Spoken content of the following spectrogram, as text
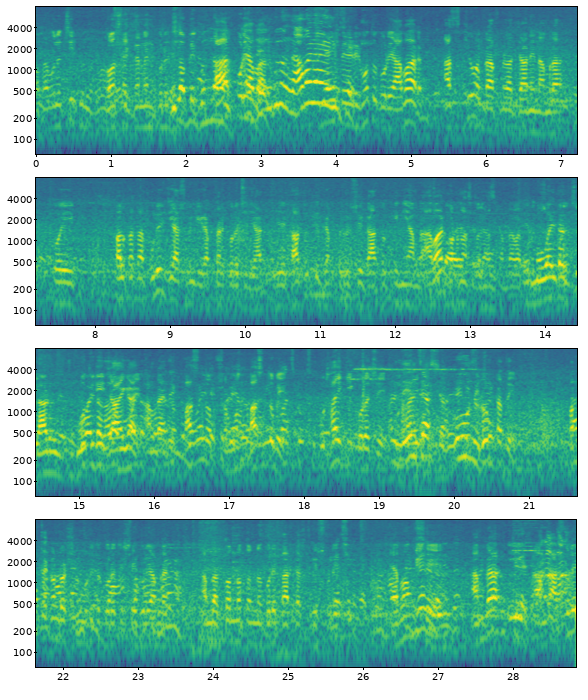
কথা বলেছি ক্রস এক্সামিন করেছি। তারপরে আবার মতো করে আবার আজকেও আমরা আপনারা জানেন আমরা ওই কলকাতা পুলিশ যে আসামিকে গ্রেপ্তার করেছে যে যে ঘাতককে গ্রেপ্তার করেছে সেই ঘাতককে নিয়ে আমরা আবার ঘটনাস্থলে আজকে আমরা আবার প্রতিটি জায়গায় আমরা একদম বাস্তব বাস্তবে কোথায় কি করেছে কোন রুমটাতে হত্যাকাণ্ড সংঘটিত করেছে, সেগুলি আমরা আমরা তন্ন তন্ন করে তার কাছ থেকে শুনেছি। এবং সে, আমরা আমরা আসলে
